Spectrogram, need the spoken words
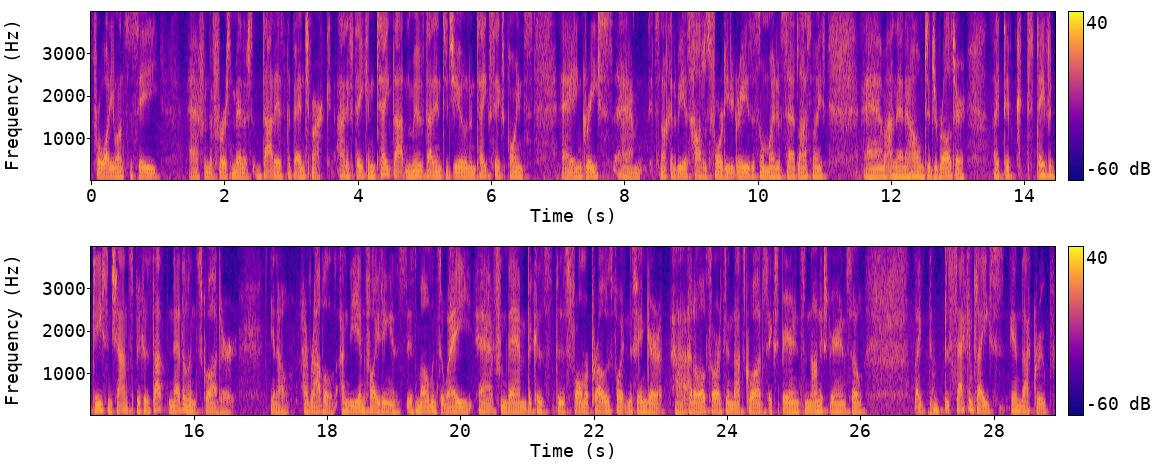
for what he wants to see uh, from the first minute, that is the benchmark. And if they can take that and move that into June and take six points uh, in Greece, um, it's not going to be as hot as 40 degrees, as some might have said last night. Um, and then at home to Gibraltar, like they've, they've a decent chance because that Netherlands squad are you know, a rabble, and the infighting is is moments away uh, from them because there's former pros pointing the finger uh, at all sorts in that squad, experience and non-experience. So, like, second place in that group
